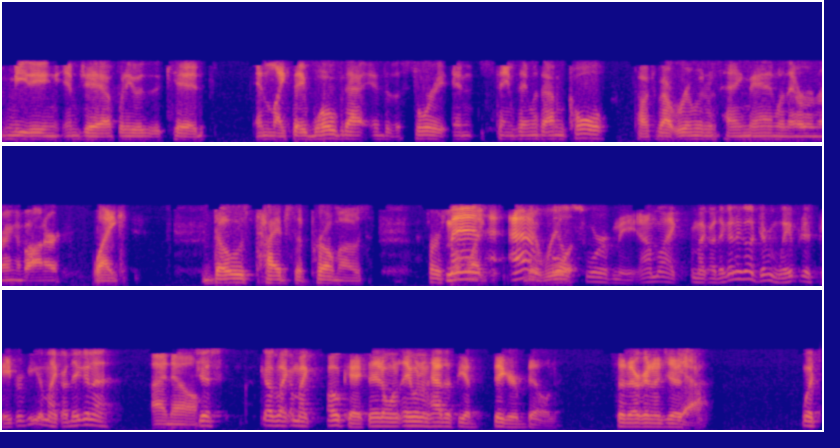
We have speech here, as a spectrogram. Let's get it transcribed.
meeting MJF when he was a kid, and like they wove that into the story. And same thing with Adam Cole. Talked about rooming with Hangman when they were in Ring of Honor. Like those types of promos. First Man, of all, like Adam the real. Cole swerved me. I'm like, I'm like, are they gonna go a different way for this pay per view? I'm like, are they gonna I know. just? I was like, I'm like, okay, so they don't want they want to have this be a bigger build, so they're gonna just, yeah. which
